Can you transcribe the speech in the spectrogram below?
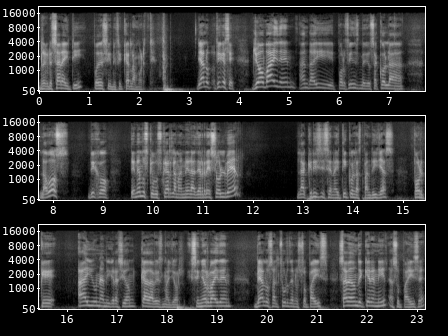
regresar a Haití puede significar la muerte. Ya lo, fíjese, Joe Biden anda ahí, por fin medio sacó la, la voz. Dijo, tenemos que buscar la manera de resolver la crisis en Haití con las pandillas porque hay una migración cada vez mayor. Y señor Biden, véalos al sur de nuestro país. ¿Sabe a dónde quieren ir? A su país, ¿eh?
